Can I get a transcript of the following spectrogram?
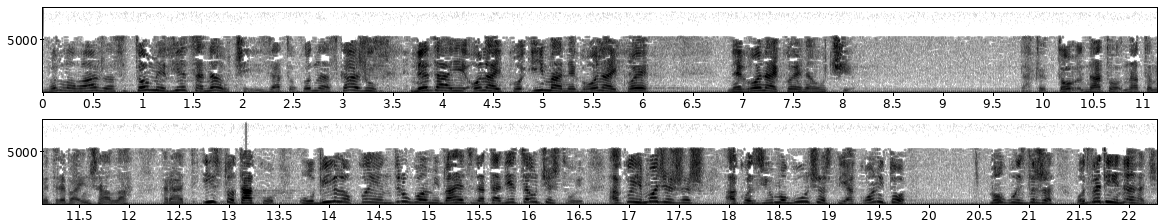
vrlo važno da se tome djeca nauče. I zato kod nas kažu, ne daje onaj ko ima, nego onaj ko je, nego onaj ko je naučio. Dakle, to, na, to, na tome treba, inša Allah, raditi. Isto tako, u bilo kojem drugom i bajecu da ta djeca učestvuju. Ako ih možeš, ako si u mogućnosti, ako oni to mogu izdržati, odvedi ih naći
